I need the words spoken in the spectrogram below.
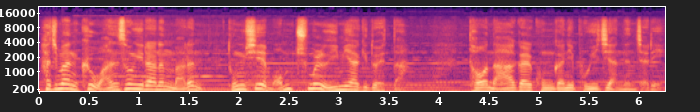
하지만 그 완성이라는 말은 동시에 멈춤을 의미하기도 했다. 더 나아갈 공간이 보이지 않는 자리.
